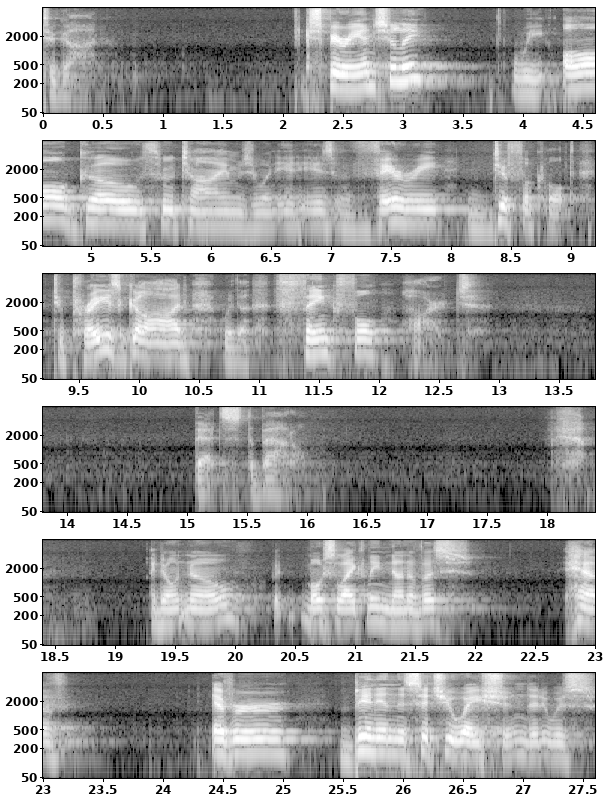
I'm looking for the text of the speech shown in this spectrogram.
to God. Experientially, we all go through times when it is very difficult to praise God with a thankful heart. That's the battle. I don't know, but most likely none of us have ever been in the situation that it was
